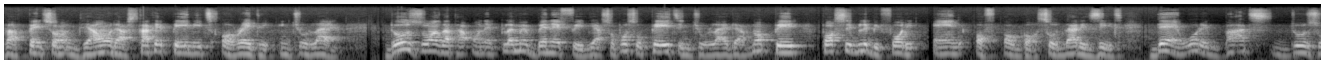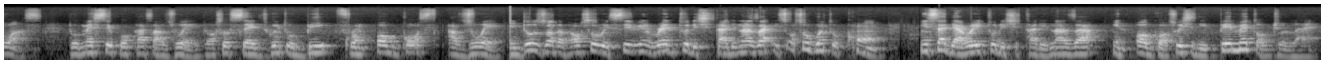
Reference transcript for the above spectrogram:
that pension, they, are, have started paying it already in July. Those ones that are unemployment benefit, they are supposed to pay it in July. They have not paid possibly before the end of August. So that is it. Then what about those ones? Domestic workers as well. They also said it's going to be from August as well. And those ones that are also receiving reddito di cittadinanza is also going to come inside their reddito di cittadinanza in August, which is the payment of July,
